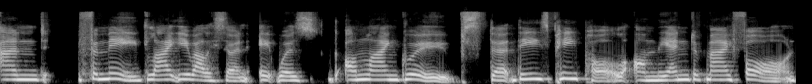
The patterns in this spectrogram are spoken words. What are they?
And for me, like you, Alison, it was online groups that these people on the end of my phone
